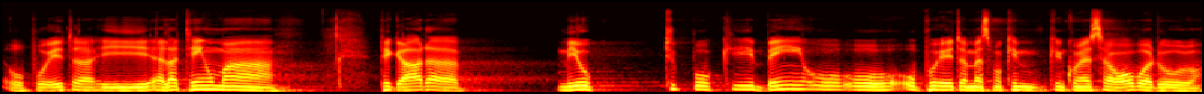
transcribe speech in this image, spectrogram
o poeta, e ela tem uma pegada meio tipo que bem o, o, o poeta mesmo, quem, quem conhece a obra do,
